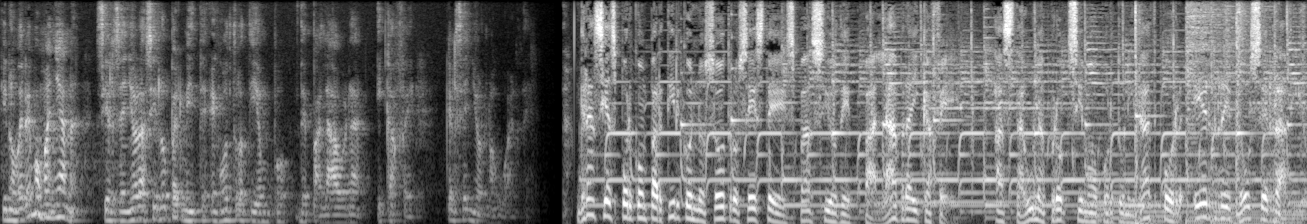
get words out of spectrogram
Y nos veremos mañana, si el Señor así lo permite, en otro tiempo de palabra y café. Que el Señor nos guarde. Gracias por compartir con nosotros este espacio de palabra y café. Hasta una próxima oportunidad por R12 Radio.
